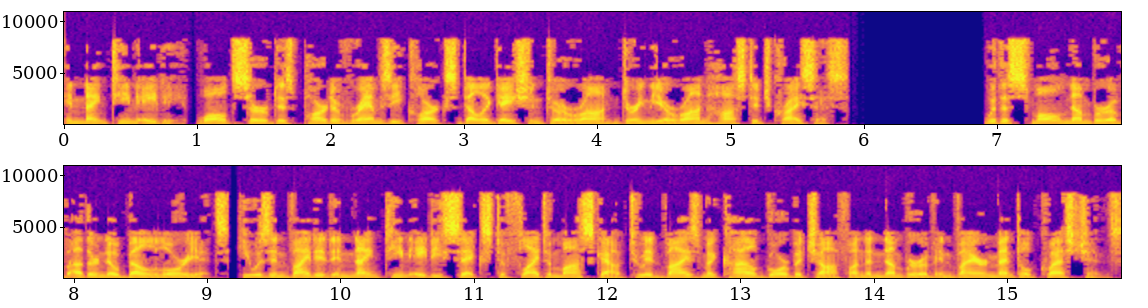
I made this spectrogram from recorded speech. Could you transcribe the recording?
In 1980, Wald served as part of Ramsey Clark's delegation to Iran during the Iran hostage crisis. With a small number of other Nobel laureates, he was invited in 1986 to fly to Moscow to advise Mikhail Gorbachev on a number of environmental questions.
